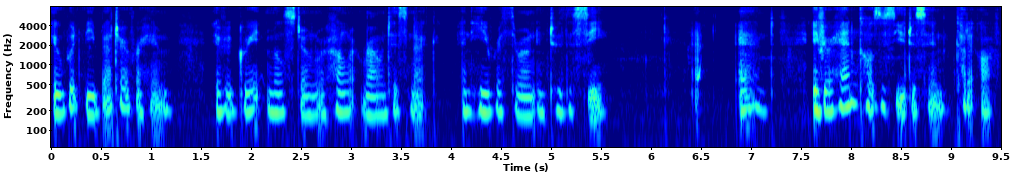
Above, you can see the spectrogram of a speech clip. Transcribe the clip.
it would be better for him if a great millstone were hung around his neck and he were thrown into the sea. And if your hand causes you to sin, cut it off.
